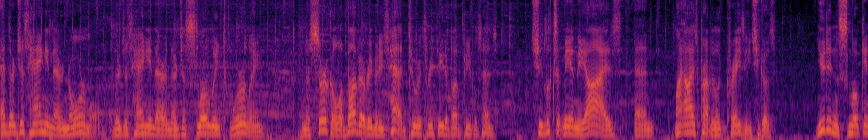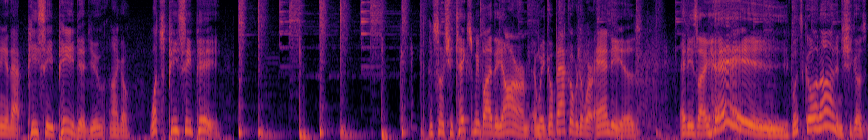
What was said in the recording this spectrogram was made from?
and they're just hanging there normal. They're just hanging there and they're just slowly twirling in a circle above everybody's head, two or three feet above people's heads. She looks at me in the eyes, and my eyes probably look crazy. And she goes, You didn't smoke any of that PCP, did you? And I go, What's PCP? And so she takes me by the arm, and we go back over to where Andy is. And he's like, Hey, what's going on? And she goes,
